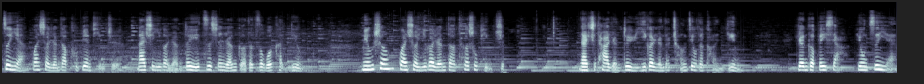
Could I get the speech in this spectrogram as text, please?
尊严关涉人的普遍品质，乃是一个人对于自身人格的自我肯定；名声关涉一个人的特殊品质，乃是他人对于一个人的成就的肯定。人格卑下，用尊严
